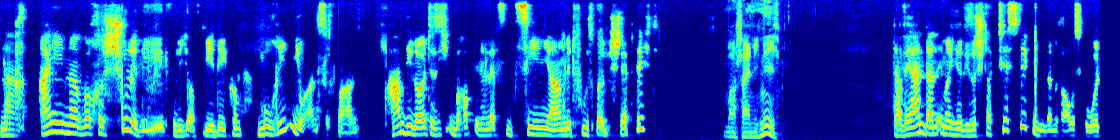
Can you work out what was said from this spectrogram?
nach einer Woche Schulle-Diät, würde ich auf die Idee kommen, Mourinho anzufragen. Haben die Leute sich überhaupt in den letzten zehn Jahren mit Fußball beschäftigt? Wahrscheinlich nicht. Da werden dann immer hier diese Statistiken dann rausgeholt.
